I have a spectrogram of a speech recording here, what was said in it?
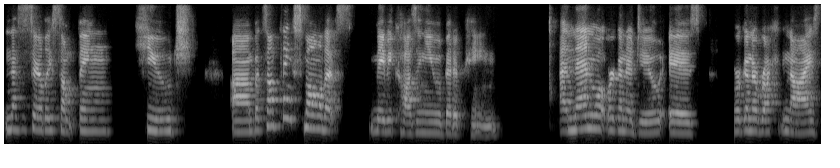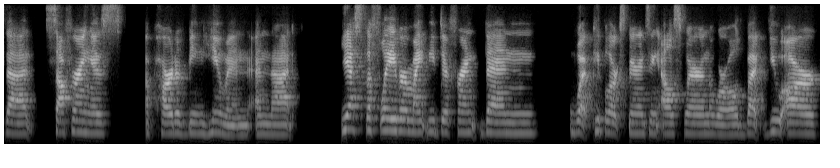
necessarily something huge, um, but something small that's maybe causing you a bit of pain. And then what we're going to do is we're going to recognize that suffering is a part of being human and that, yes, the flavor might be different than what people are experiencing elsewhere in the world, but you are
